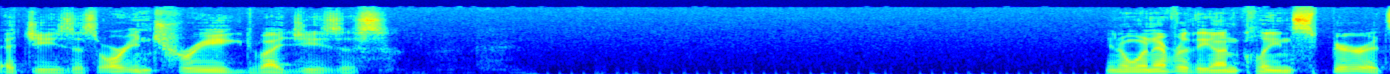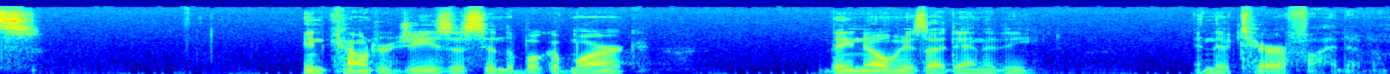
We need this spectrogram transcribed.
at Jesus or intrigued by Jesus. You know, whenever the unclean spirits encounter Jesus in the book of Mark, they know his identity and they're terrified of him.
